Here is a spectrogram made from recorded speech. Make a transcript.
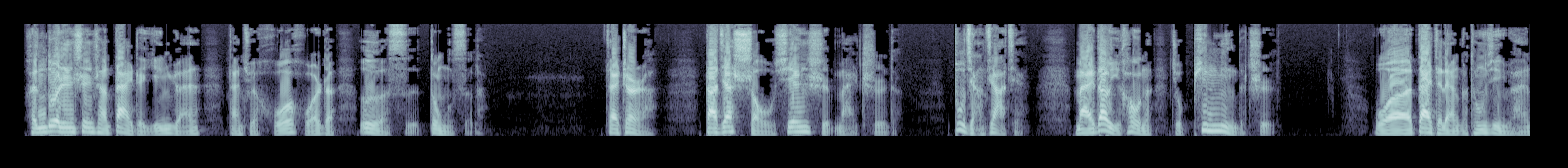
很多人身上带着银元，但却活活的饿死、冻死了。在这儿啊。大家首先是买吃的，不讲价钱，买到以后呢，就拼命的吃。我带着两个通信员，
